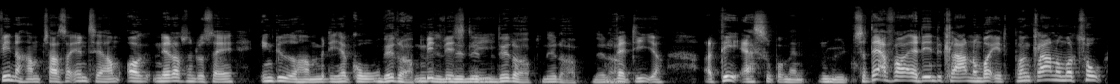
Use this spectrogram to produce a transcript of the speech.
finder ham, tager sig ind til ham, og netop som du sagde, indgyder ham med de her gode netop, midtvestlige netop, netop, netop. værdier. Og det er Superman myten. Så derfor er det en klar nummer et. På en klar nummer to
